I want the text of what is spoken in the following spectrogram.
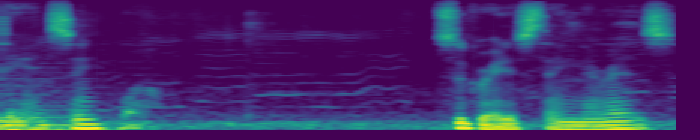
dancing, wow. It's the greatest thing there is.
